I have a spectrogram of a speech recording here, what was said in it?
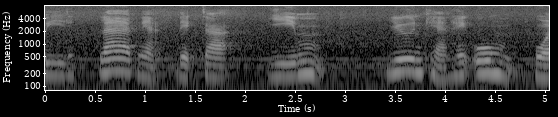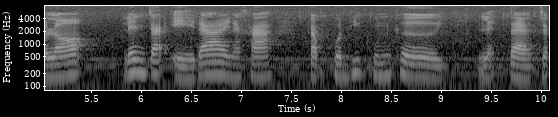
ปีแรกเนี่ย เด็กจะยิ้ม ยื่นแขนให้อุ้ม หัวเราะเล่นจะเอได้นะคะ กับคนที่คุ้นเคยและแต่จะ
